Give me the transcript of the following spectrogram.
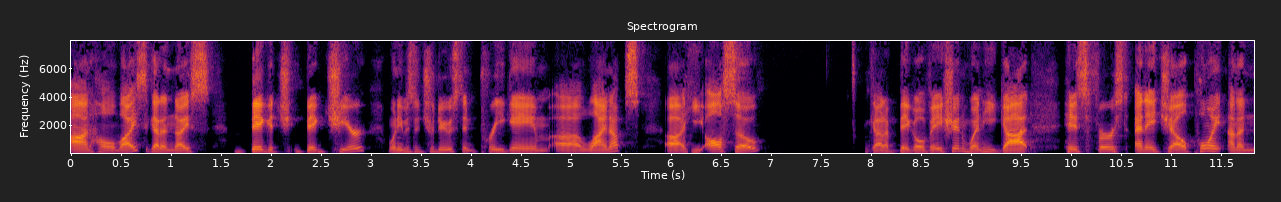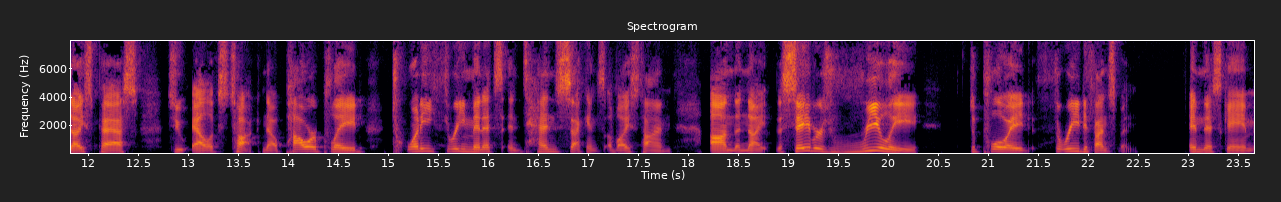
on home ice. He got a nice big big cheer when he was introduced in pregame uh, lineups. Uh, he also got a big ovation when he got his first NHL point on a nice pass to Alex Tuch. Now, Power played 23 minutes and 10 seconds of ice time on the night. The Sabres really deployed three defensemen in this game,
